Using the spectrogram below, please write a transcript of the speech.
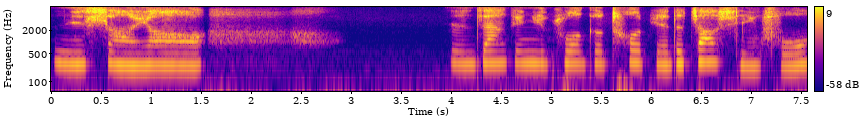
你想要？人家给你做个特别的叫醒服务。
